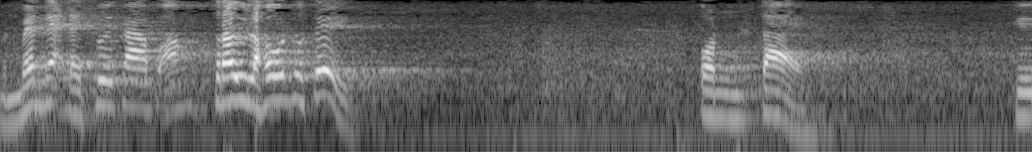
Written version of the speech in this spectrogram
មិនមែនអ្នកដែលធ្វើការព្រះអង្គត្រូវរហូតនោះទេប៉ុន្តែគឺ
